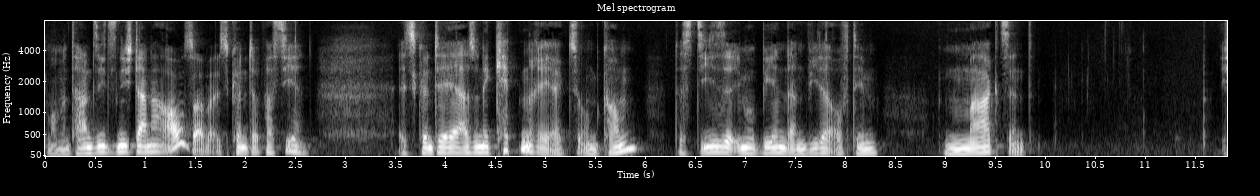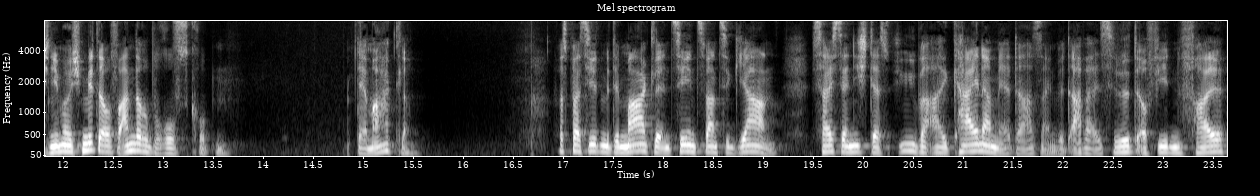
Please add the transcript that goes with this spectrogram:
momentan sieht es nicht danach aus, aber es könnte passieren. Es könnte ja also eine Kettenreaktion kommen, dass diese Immobilien dann wieder auf dem Markt sind. Ich nehme euch mit auf andere Berufsgruppen. Der Makler. Was passiert mit dem Makler in 10, 20 Jahren? Das heißt ja nicht, dass überall keiner mehr da sein wird, aber es wird auf jeden Fall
